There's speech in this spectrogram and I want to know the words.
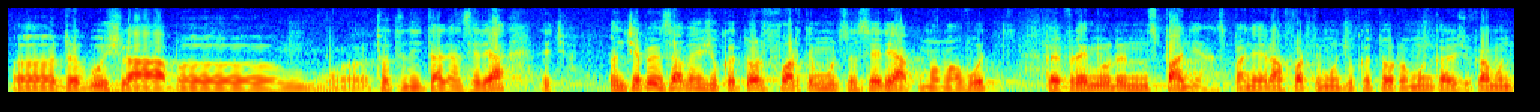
uh, Drăguș la, uh, tot în Italia, în Serie A. Deci începem să avem jucători foarte mulți în Serie A, cum am avut pe vremuri în Spania. În Spania eram foarte mulți jucători români care jucam în,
